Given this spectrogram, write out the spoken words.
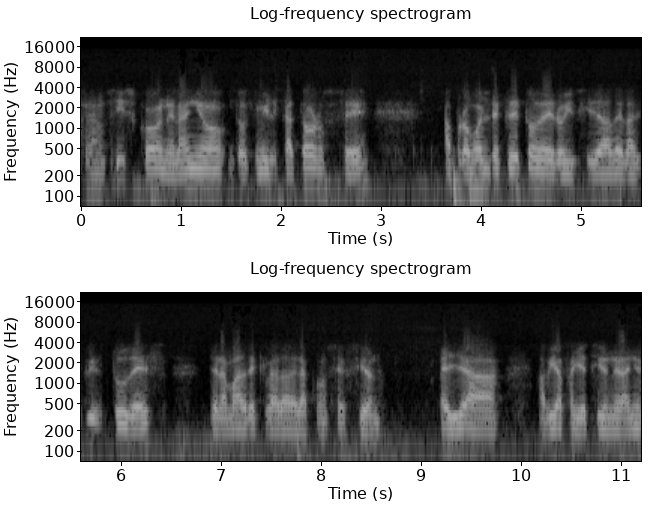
Francisco en el año 2014 aprobó el decreto de heroicidad de las virtudes de la Madre Clara de la Concepción. Ella había fallecido en el año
